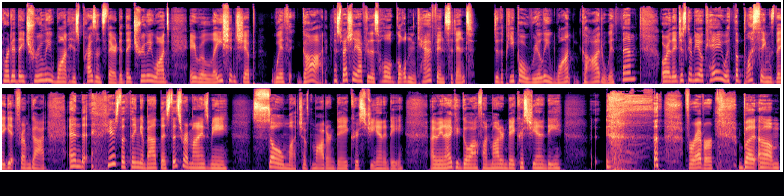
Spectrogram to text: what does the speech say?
Or did they truly want his presence there? Did they truly want a relationship with God? Especially after this whole golden calf incident, do the people really want God with them? Or are they just going to be okay with the blessings they get from God? And here's the thing about this this reminds me so much of modern day Christianity. I mean, I could go off on modern day Christianity. forever. But um,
